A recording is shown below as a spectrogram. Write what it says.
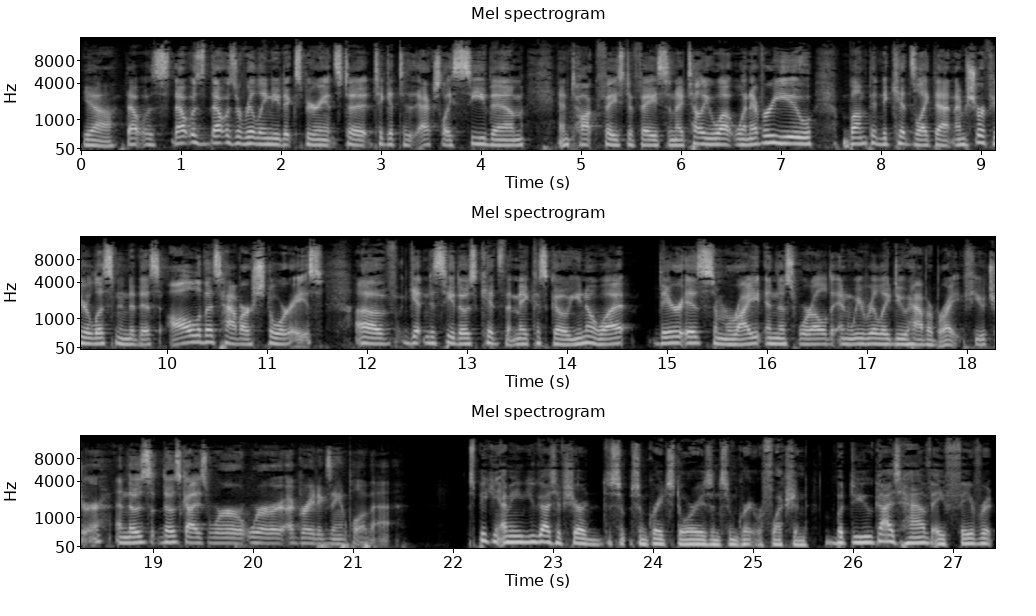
Yeah, that was that was that was a really neat experience to to get to actually see them and talk face to face. And I tell you what, whenever you bump into kids like that, and I'm sure if you're listening to this, all of us have our stories of getting to see those kids that make us go, you know what? There is some right in this world, and we really do have a bright future. And those those guys were were a great example of that. Speaking, I mean, you guys have shared some, some great stories and some great reflection, but do you guys have a favorite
